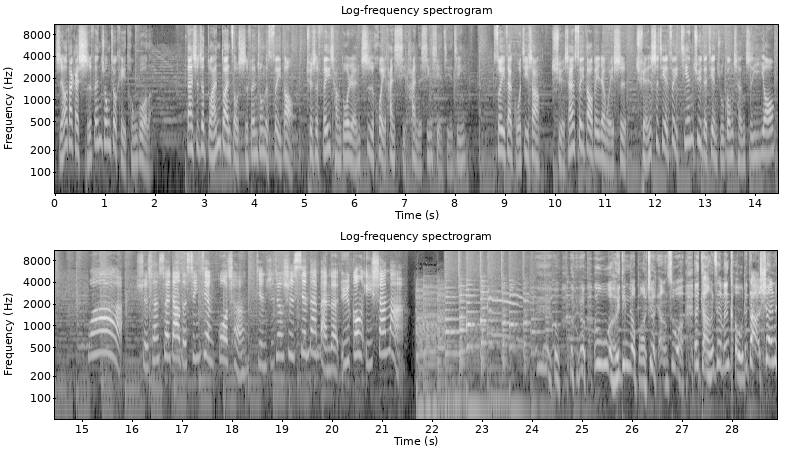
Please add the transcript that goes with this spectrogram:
只要大概十分钟就可以通过了。但是这短短走十分钟的隧道，却是非常多人智慧和血汗的心血结晶。所以在国际上，雪山隧道被认为是全世界最艰巨的建筑工程之一哦。哇，雪山隧道的兴建过程简直就是现代版的愚公移山嘛！哎呦，我一定要把这两座挡在门口的大山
